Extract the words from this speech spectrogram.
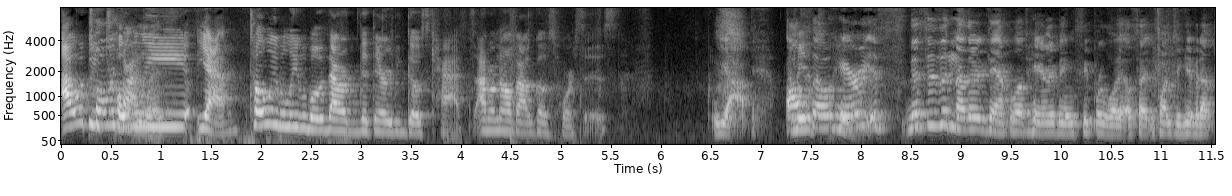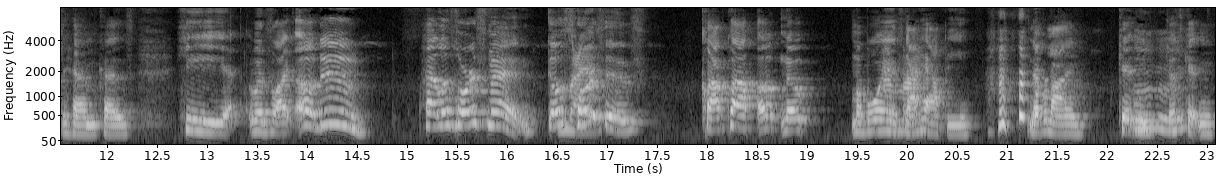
I would be totally totally, yeah, totally believable that that, would, that there would be ghost cats. I don't know about ghost horses. Yeah. mean, it's Also, cool. Harry is. This is another example of Harry being super loyal. So I just wanted to give it up to him because he was like, "Oh, dude, headless horseman, ghost Right. horses, clap, clap." Oh, nope, my boy Never is not happy. Never mind, kitten, Mm-hmm. just kitten.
